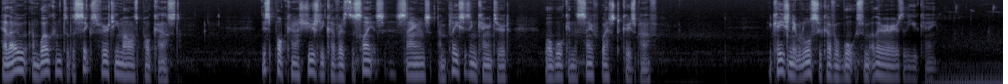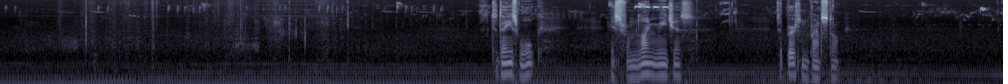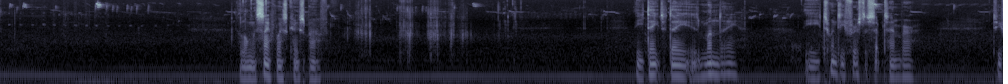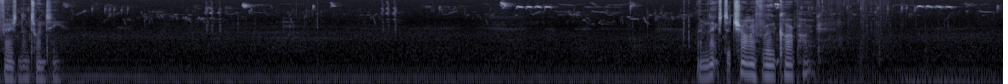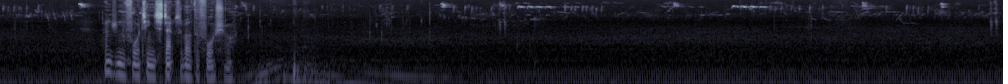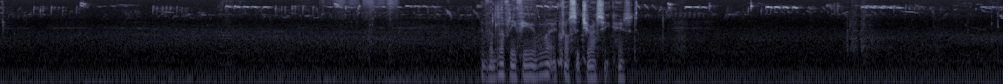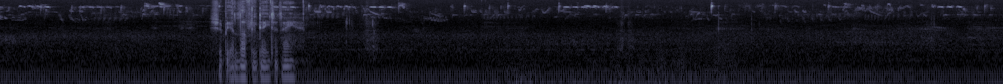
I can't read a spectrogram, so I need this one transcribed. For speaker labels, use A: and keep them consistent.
A: Hello and welcome to the 630 Miles podcast. This podcast usually covers the sights, sounds, and places encountered while walking the southwest coast path. Occasionally, it will also cover walks from other areas of the UK. Today's walk is from Lyme Regis to Burton Bradstock. Along the southwest coast path. The date today is Monday, the 21st of September 2020. I'm next to Charmouth Road car park. 114 steps above the foreshore. With a lovely view right across the Jurassic coast. Should be a lovely day today.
